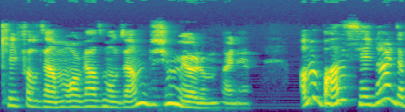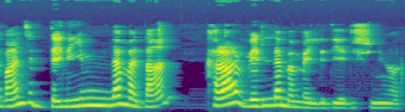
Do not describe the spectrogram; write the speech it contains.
keyif alacağımı, orgazm olacağımı düşünmüyorum hani. Ama bazı şeyler de bence deneyimlemeden karar verilememeli diye düşünüyorum.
